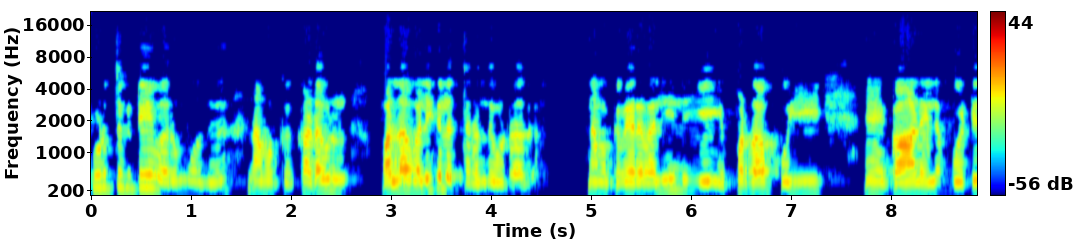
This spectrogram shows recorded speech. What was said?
கொடுத்துக்கிட்டே வரும்போது நமக்கு கடவுள் பல வழிகளை திறந்து விடுறாரு. நமக்கு வேற வழி இல்லையே எப்படா போய் காலையில போயிட்டு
